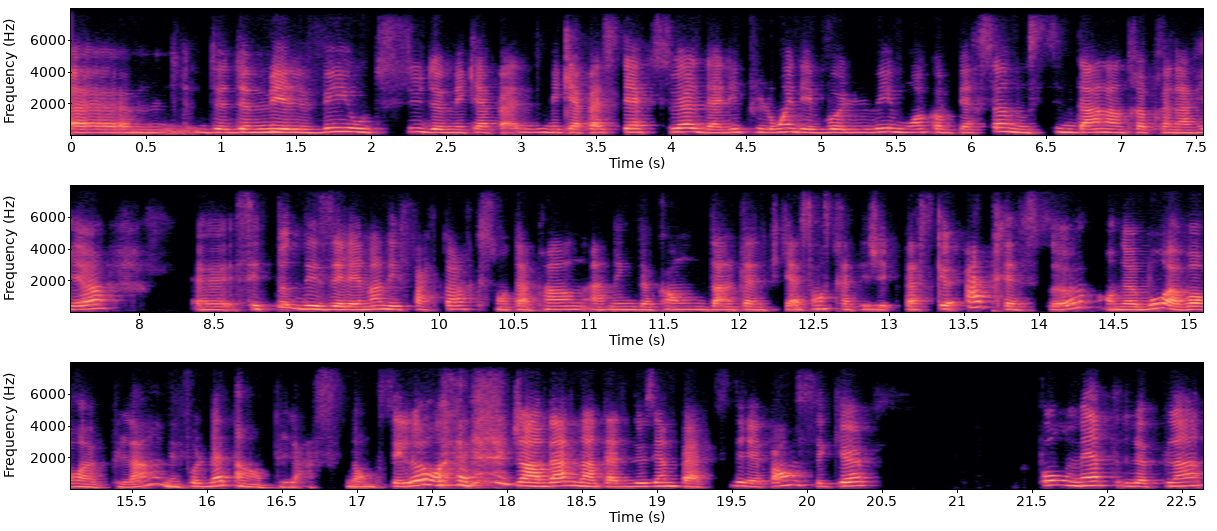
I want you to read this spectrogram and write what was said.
euh, de, m'élever au-dessus de mes, capacités actuelles, d'aller plus loin, d'évoluer moi comme personne aussi dans l'entrepreneuriat. Euh, c'est tous des éléments, des facteurs qui sont à prendre en ligne de compte dans la planification stratégique. Parce qu'après ça, on a beau avoir un plan, mais il faut le mettre en place. Donc, c'est là où j'embarque dans ta deuxième partie de réponse, c'est que pour mettre le plan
